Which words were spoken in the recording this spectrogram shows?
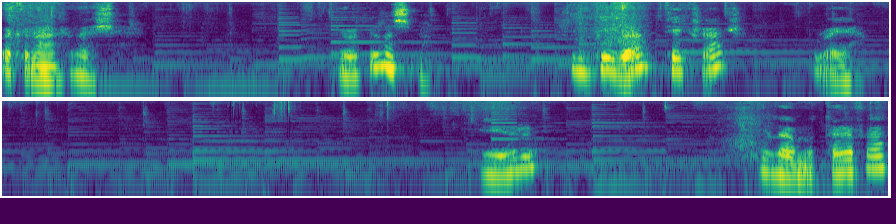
Bakın arkadaşlar. Gördünüz mü? Şimdi burada tekrar buraya. Giriyorum. Buradan bu tarafa.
